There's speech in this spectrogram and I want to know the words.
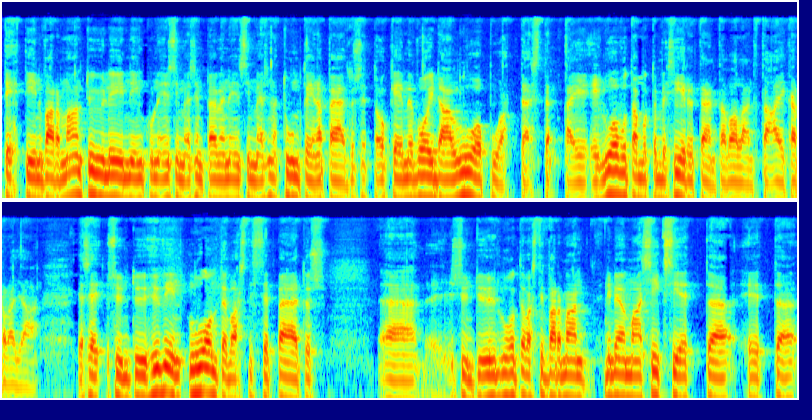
tehtiin varmaan tyyliin niin kuin ensimmäisen päivän ensimmäisenä tunteina päätös, että okei, me voidaan luopua tästä, tai ei, luovuta, mutta me siirretään tavallaan tätä aikarajaa. Ja se syntyy hyvin luontevasti se päätös, ää, syntyy luontevasti varmaan nimenomaan siksi, että, että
